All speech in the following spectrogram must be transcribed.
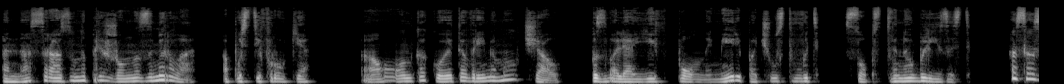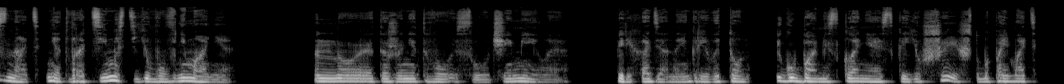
Она сразу напряженно замерла, опустив руки, а он какое-то время молчал, позволяя ей в полной мере почувствовать собственную близость, осознать неотвратимость его внимания. Но это же не твой случай, милая. Переходя на игривый тон и губами склоняясь к ее шее, чтобы поймать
